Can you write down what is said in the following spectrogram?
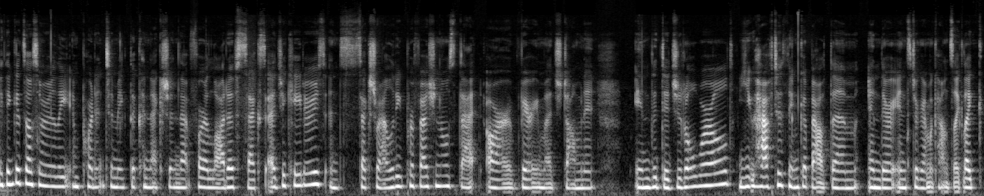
I think it's also really important to make the connection that for a lot of sex educators and sexuality professionals that are very much dominant in the digital world, you have to think about them and their Instagram accounts like like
